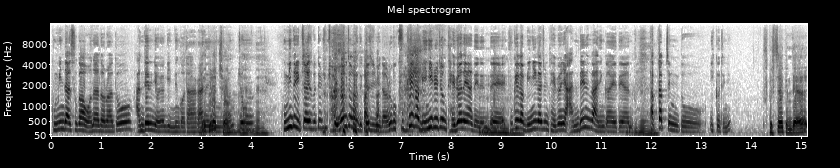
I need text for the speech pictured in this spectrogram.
국민 다수가 원하더라도 안 되는 영역이 있는 거다라는 네, 그렇죠. 좀 네, 네. 국민들 입장에서 볼 때 좀 절망적으로 느껴집니다. 그리고 국회가 민의를 좀 대변해야 되는데 음. 국회가 민의가 좀 대변이 안 되는 거 아닌가에 대한 네. 답답증도 있거든요. 글쎄요, 근데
